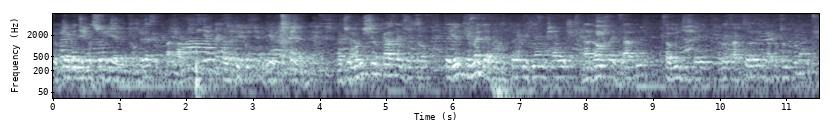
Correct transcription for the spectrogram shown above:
do którego nie potrzebujemy kongresu, parlamentu, polityków, nie Także może się okazać, że to te wielkie media będą któregoś dnia musiały nadążać za tym, co my dzisiaj zapoczątkowaliśmy.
